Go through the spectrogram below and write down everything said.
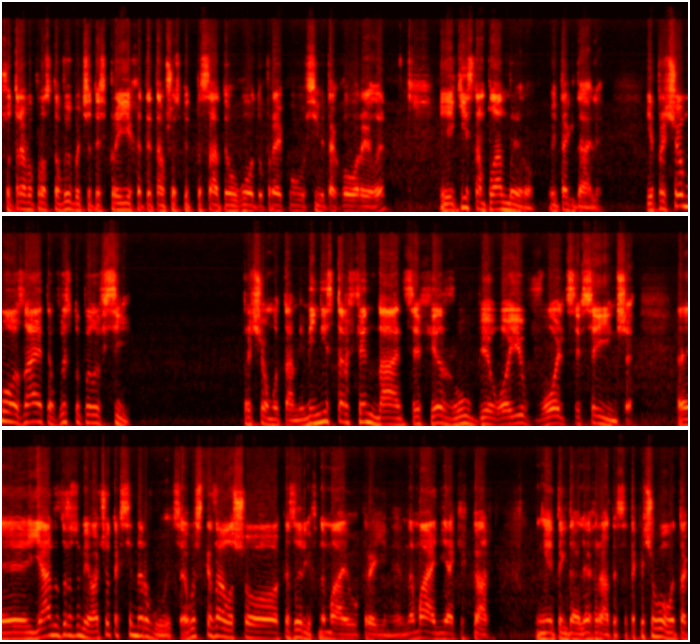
що треба просто вибачитись, приїхати там щось підписати угоду, про яку всі так говорили, і якийсь там план миру, і так далі. І причому, знаєте, виступили всі. Причому там і міністр фінансів, і Рубіо, і Вольц, і все інше. Е, я не зрозумів, а чого так всі нервуються? Ви ж сказали, що козирів немає в Україні, немає ніяких карт і так далі гратися. Так а чого ви так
